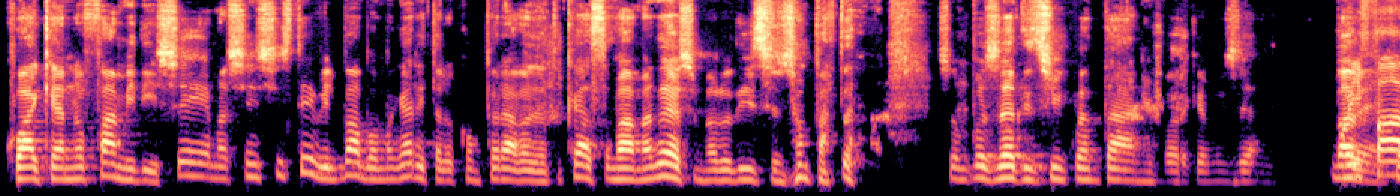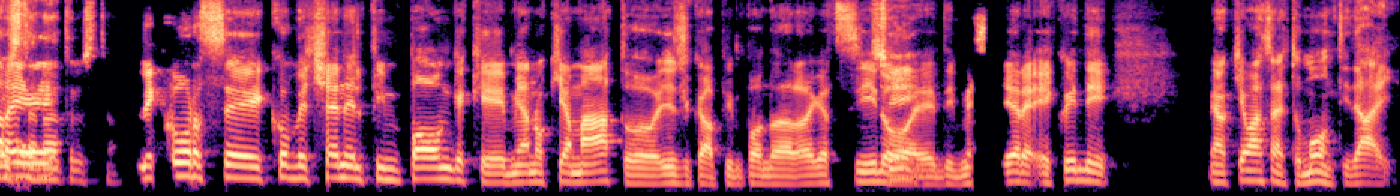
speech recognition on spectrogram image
qualche anno fa mi disse eh, ma se insistevi il babbo magari te lo comprava ho detto cazzo mamma adesso me lo dici sono, part- sono passati 50 anni porca miseria Vabbè, fare le corse come c'è nel ping pong che mi hanno chiamato, io giocavo a ping pong da ragazzino sì. e di mestiere e quindi mi hanno chiamato e hanno detto Monti dai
